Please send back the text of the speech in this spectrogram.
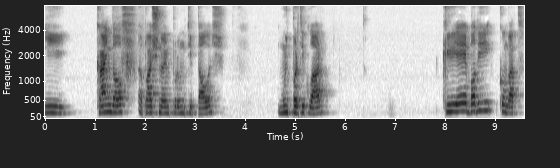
e kind of apaixonei-me por um tipo de aulas muito particular que é body combat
